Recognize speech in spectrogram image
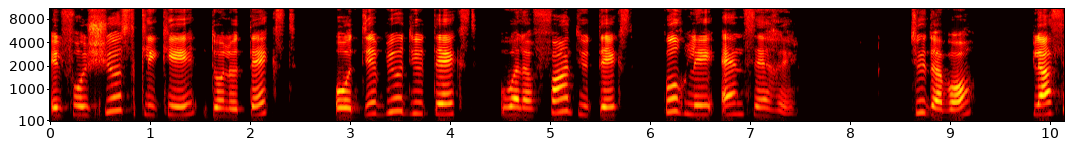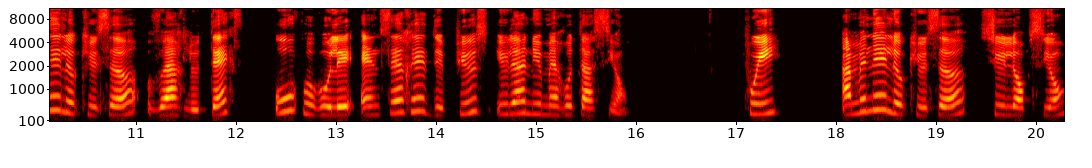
Il faut juste cliquer dans le texte au début du texte ou à la fin du texte pour les insérer. Tout d'abord, placez le curseur vers le texte où vous voulez insérer des puces ou la numérotation. Puis, amenez le curseur sur l'option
